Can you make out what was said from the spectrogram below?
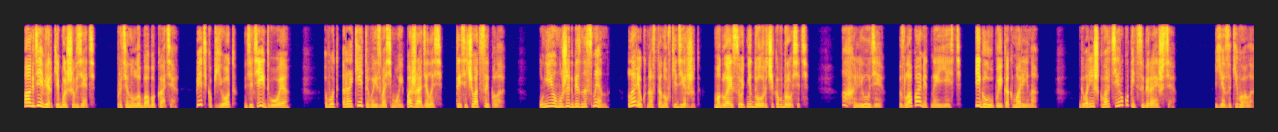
«А где Верке больше взять?» — протянула баба Катя. «Петька пьет, детей двое. Вот Ракетова из восьмой пожадилась, тысячу отсыпала. У нее мужик-бизнесмен, ларек на остановке держит, могла и сотни долларчиков бросить. Ах, люди, злопамятные есть и глупые, как Марина. Говоришь, квартиру купить собираешься?» Я закивала.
